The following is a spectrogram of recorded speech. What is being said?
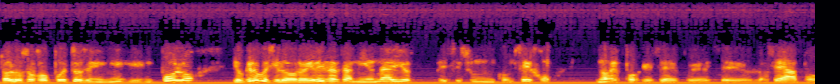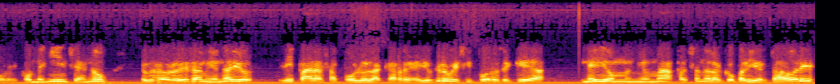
todos los ojos puestos en, Polo. Yo creo que si lo regresas a Millonarios, ese es un consejo, no es porque se, pues, se- lo sea por conveniencia, no. Yo creo que regresa a Millonarios, le paras a Polo la carrera. Yo creo que si Polo se queda medio año más pasando la Copa Libertadores,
